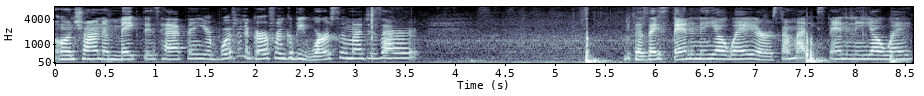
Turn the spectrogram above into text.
on trying to make this happen. Your boyfriend or girlfriend could be worse than I just heard because they standing in your way or somebody standing in your way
